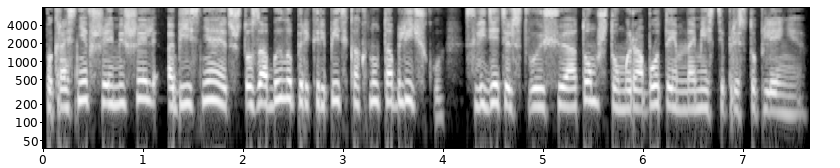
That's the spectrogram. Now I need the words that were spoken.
Покрасневшая мишель объясняет что забыла прикрепить к окну табличку свидетельствующую о том что мы работаем на месте преступления.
